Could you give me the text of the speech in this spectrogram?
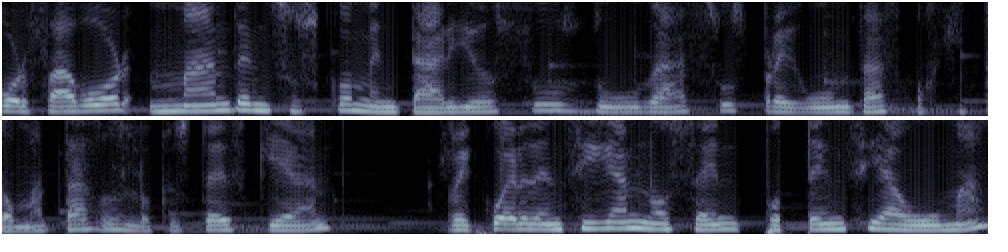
por favor manden sus comentarios, sus dudas, sus preguntas o jitomatazos, lo que ustedes quieran. Recuerden, síganos en Potencia Uma,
